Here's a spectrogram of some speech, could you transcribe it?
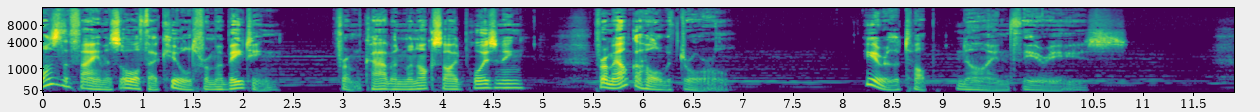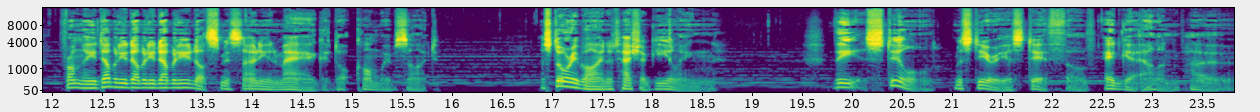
Was the famous author killed from a beating, from carbon monoxide poisoning, from alcohol withdrawal? Here are the top nine theories. From the www.smithsonianmag.com website. A story by Natasha Geerling. The still mysterious death of Edgar Allan Poe.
